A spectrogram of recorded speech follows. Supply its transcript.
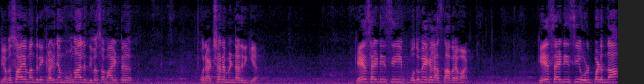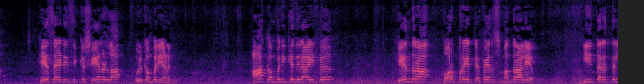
വ്യവസായ മന്ത്രി കഴിഞ്ഞ മൂന്നാൽ ദിവസമായിട്ട് ഒരക്ഷരം മിണ്ടാതിരിക്കുക K S I D C പൊതുമേഖലാ സ്ഥാപനമാണ്. K S I D C ഉൾപ്പെടുന്ന കെ എസ് ഐ ഡി സിക്ക് ഷെയറുള്ള ഒരു കമ്പനിയാണിത്. ആ കമ്പനിക്കെതിരായിട്ട് കേന്ദ്ര കോർപ്പറേറ്റ് അഫയർസ് മന്ത്രാലയം ഈ തരത്തിൽ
